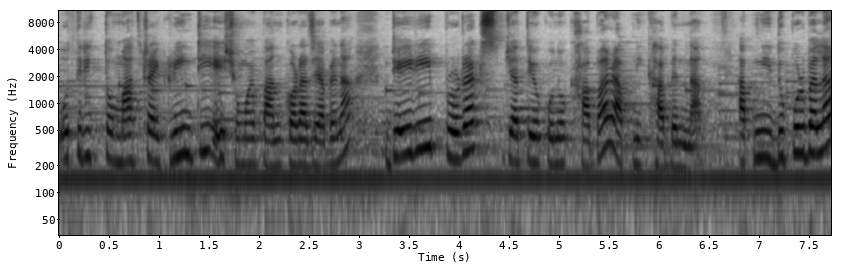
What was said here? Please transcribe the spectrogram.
অতিরিক্ত মাত্রায় গ্রিন টি এই সময় পান করা যাবে না। ডেইরি প্রোডাক্টস জাতীয় কোনো খাবার আপনি খাবেন না। আপনি দুপুরবেলা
